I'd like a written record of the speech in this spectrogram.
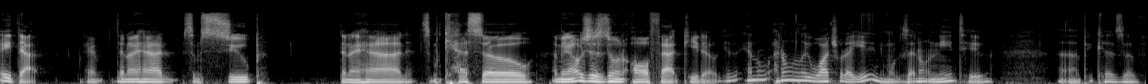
I ate that. Okay. Then I had some soup. Then I had some queso. I mean, I was just doing all fat keto. I don't, I don't really watch what I eat anymore because I don't need to uh, because of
